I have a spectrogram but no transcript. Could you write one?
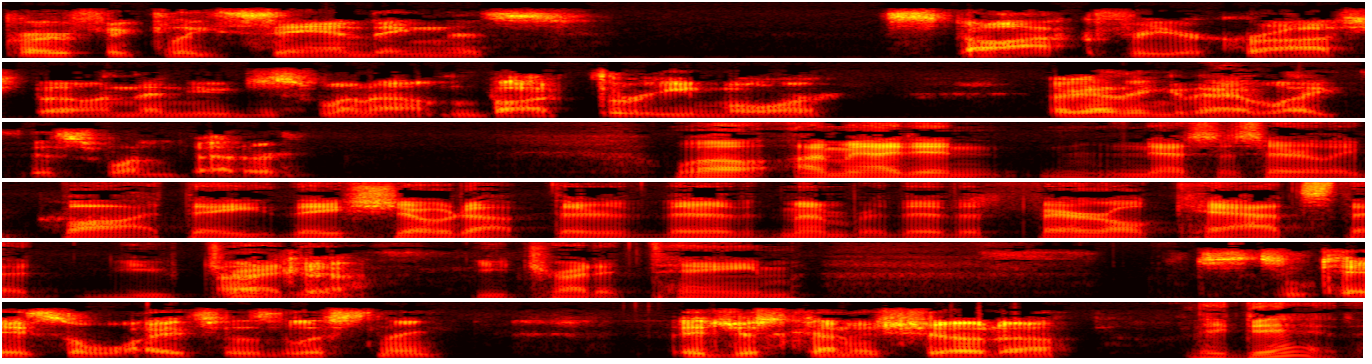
perfectly sanding this stock for your crossbow and then you just went out and bought three more like i think i like this one better Well, I mean, I didn't necessarily bought. They they showed up. They're they're remember they're the feral cats that you try Okay. to you try to tame. just in case a wife is listening they just kind of showed up They did.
